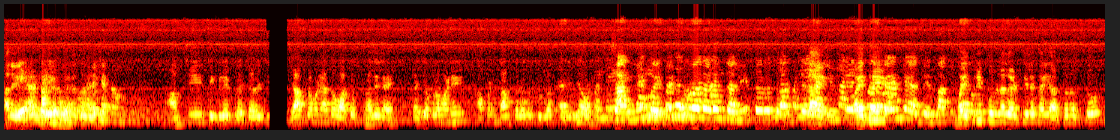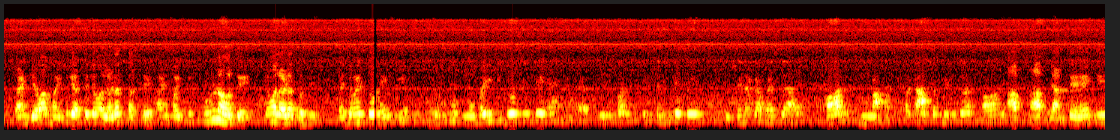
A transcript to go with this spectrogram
अरे आमची तिकडे प्रचाराची ज्याप्रमाणे आता वाटप झालेलं आहे त्याच्याप्रमाणे आपण काम करायला सुरुवात करायची आवश्यक चांगली मैत्रीपूर्ण लढत झाली तर नाही, शिवसेनेचं मैत्री- मैत्रीपूर्ण लढतीला काही अर्थ नसतो कारण जेव्हा मैत्री असते तेव्हा लढत नसते आणि मैत्री पूर्ण होते तेव्हा लढत होते. त्याच्यामुळे तो मुंबई की दो सीटें हैं जिन पर किस तरीके से शिवसेना का फैसला है और मा- प्रकाश अम्बेडकर और आप आप जानते हैं कि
